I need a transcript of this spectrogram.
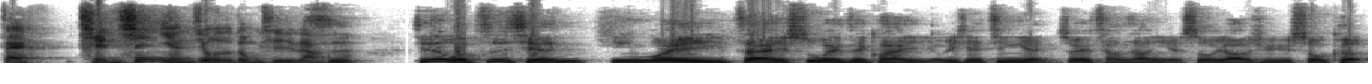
在潜心研究的东西，这样子。是，其实我之前因为在数位这块有一些经验，所以常常也受邀去授课。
